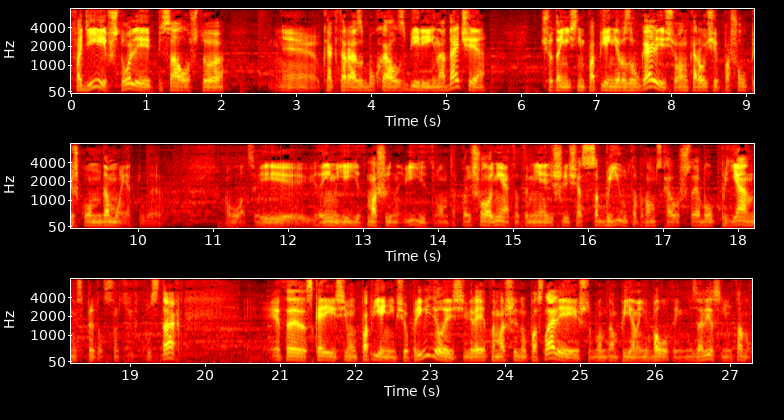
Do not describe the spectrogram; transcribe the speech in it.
Фадеев, что ли, писал, что э, как-то раз бухал с Берией на даче, что-то они с ним по пьяни разругались, он, короче, пошел пешком домой оттуда. Вот, и за ним едет машина, видит, он такой решил, нет, это меня решили сейчас собьют, а потом скажут, что я был пьяный, спрятался на каких-то кустах. Это, скорее всего, по пьяни все привиделось, вероятно, машину послали, чтобы он там пьяный в болото не залез и не утонул.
